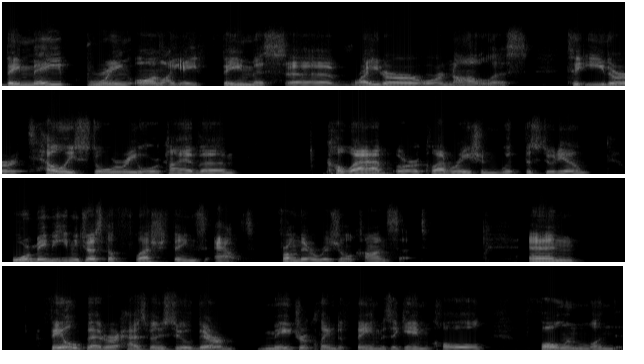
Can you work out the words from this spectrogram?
they may bring on like a famous uh, writer or novelist to either tell a story or kind of a collab or a collaboration with the studio, or maybe even just to flesh things out from their original concept. And Failbetter has been a studio. Their major claim to fame is a game called Fallen London,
